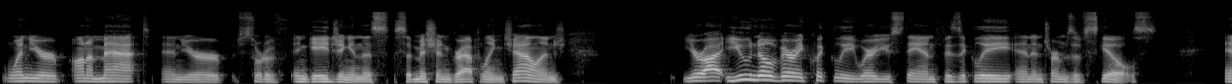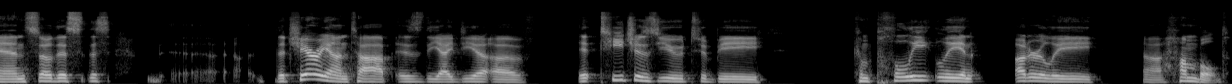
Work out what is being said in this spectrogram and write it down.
when you're on a mat and you're sort of engaging in this submission grappling challenge, you're you know very quickly where you stand physically and in terms of skills and so this this the cherry on top is the idea of it teaches you to be completely and utterly uh, humbled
